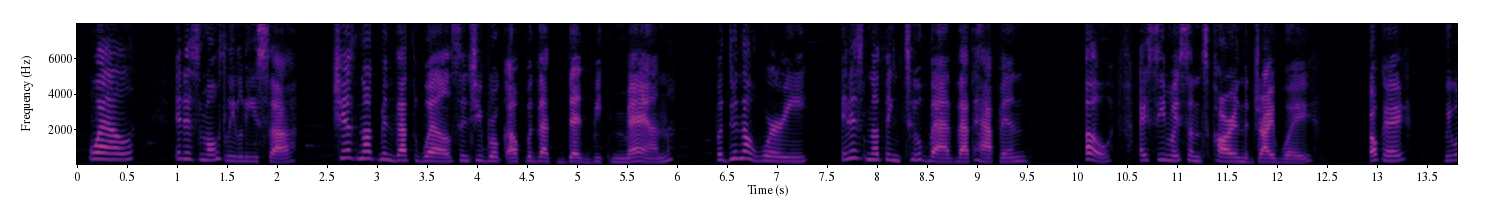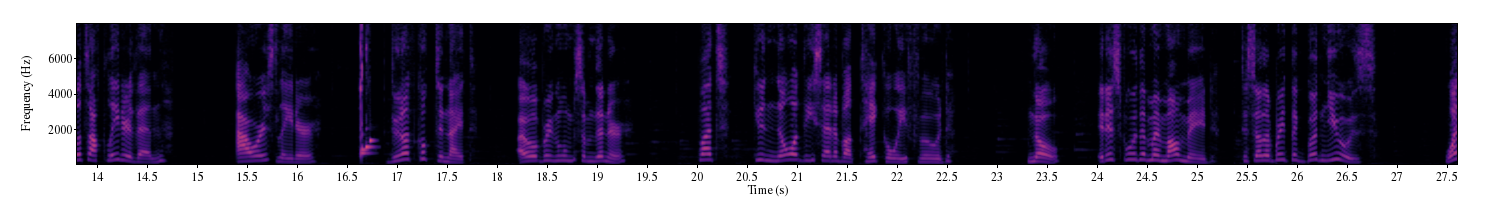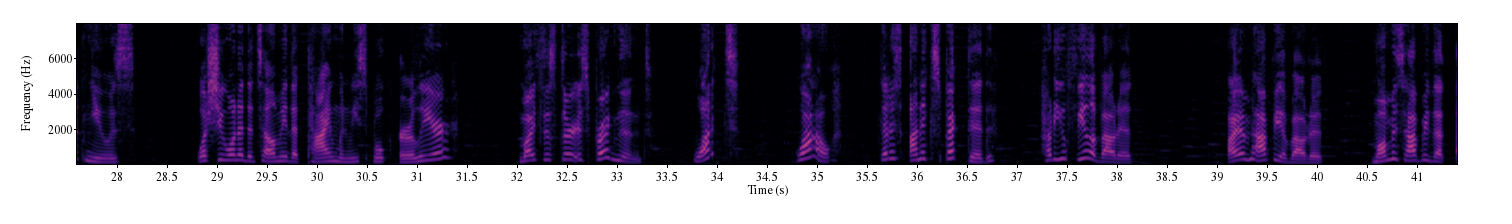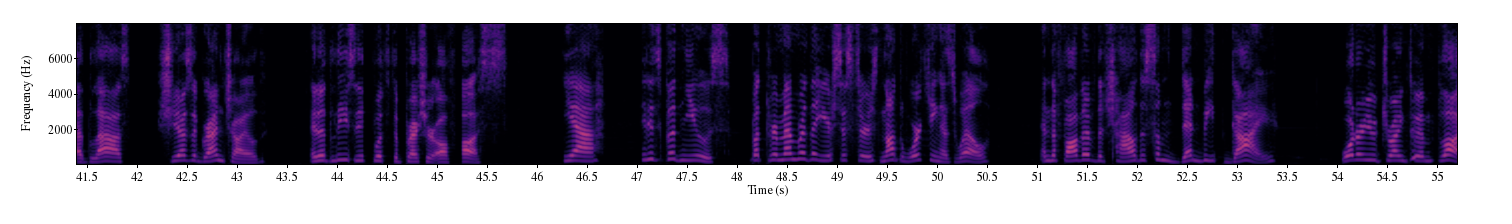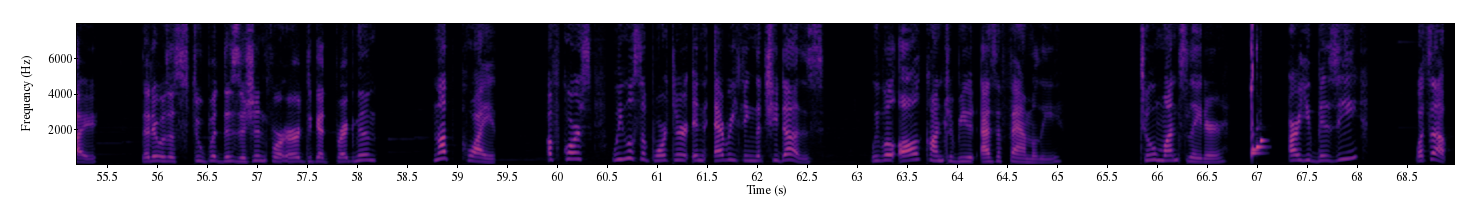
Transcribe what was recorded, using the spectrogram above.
Well, it is mostly Lisa. She has not been that well since she broke up with that deadbeat man. But do not worry, it is nothing too bad that happened. Oh, I see my son's car in the driveway. Okay, we will talk later then. Hours later. Do not cook tonight. I will bring home some dinner. But you know what we said about takeaway food. No, it is food that my mom made to celebrate the good news. What news? What she wanted to tell me that time when we spoke earlier? My sister is pregnant. What? Wow, that is unexpected. How do you feel about it? I am happy about it. Mom is happy that at last she has a grandchild, and at least it puts the pressure off us. Yeah, it is good news, but remember that your sister is not working as well, and the father of the child is some deadbeat guy. What are you trying to imply? That it was a stupid decision for her to get pregnant? Not quite. Of course, we will support her in everything that she does. We will all contribute as a family. Two months later. Are you busy? What's up?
